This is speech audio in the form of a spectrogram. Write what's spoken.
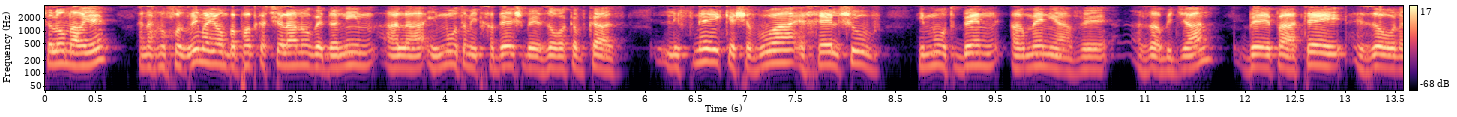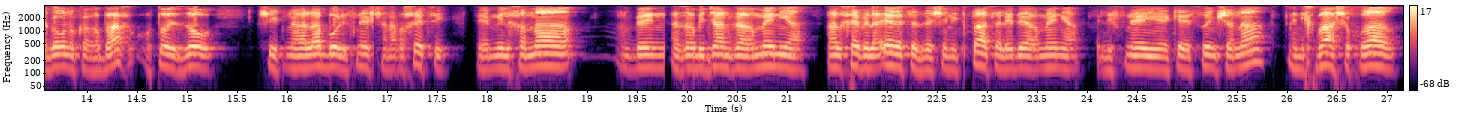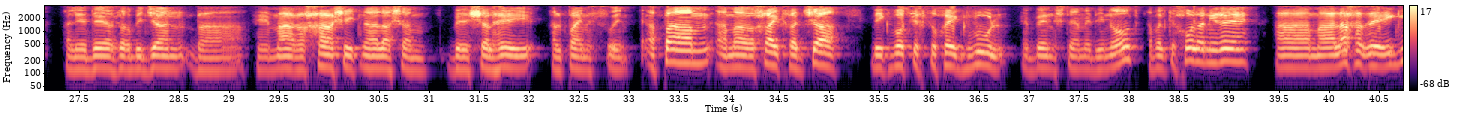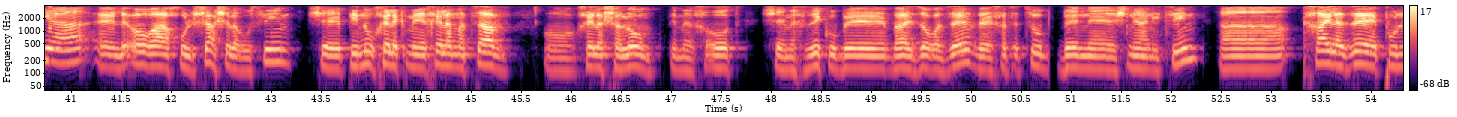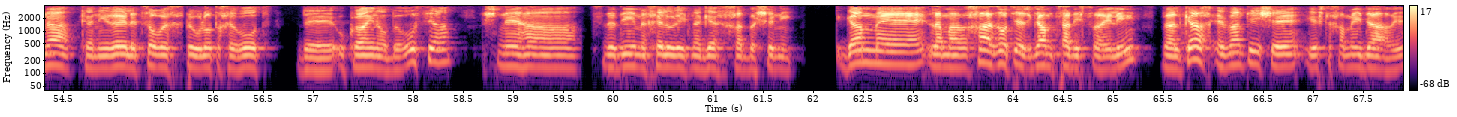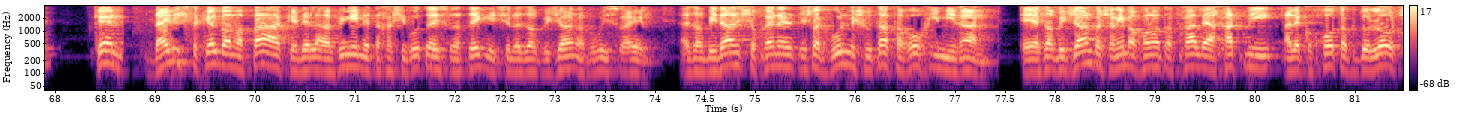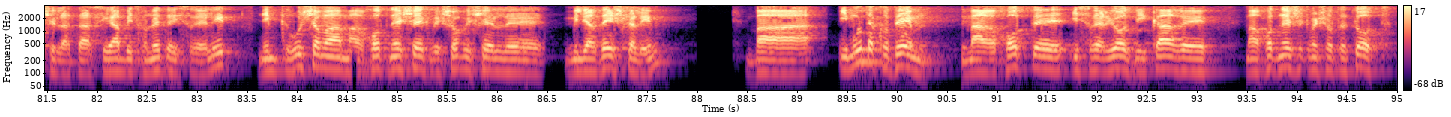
שלום אריה, אנחנו חוזרים היום בפודקאסט שלנו ודנים על העימות המתחדש באזור הקווקז. לפני כשבוע החל שוב עימות בין ארמניה ואזרבייג'אן בפאתי אזור נגורנו קרבאח, אותו אזור שהתנהלה בו לפני שנה וחצי מלחמה בין אזרבייג'אן וארמניה על חבל הארץ הזה שנתפס על ידי ארמניה לפני כ-20 שנה, נכבש, שוחרר על ידי אזרבייג'אן במערכה שהתנהלה שם בשלהי 2020. הפעם המערכה התחדשה בעקבות סכסוכי גבול בין שתי המדינות, אבל ככל הנראה המהלך הזה הגיע אה, לאור החולשה של הרוסים שפינו חלק מחיל המצב או חיל השלום במרכאות שהם החזיקו באזור הזה וחצצו בין אה, שני הניצים. החיל הזה פונה כנראה לצורך פעולות אחרות באוקראינה או ברוסיה. שני הצדדים החלו להתנגח אחד בשני. גם uh, למערכה הזאת יש גם צד ישראלי, ועל כך הבנתי שיש לך מידע אריה. כן, די להסתכל במפה כדי להבין את החשיבות האסטרטגית של אזרבייג'אן עבור ישראל. אזרבייג'אן שוכנת, יש לה גבול משותף ארוך עם איראן. אה, אזרבייג'אן בשנים האחרונות הפכה לאחת מהלקוחות הגדולות של התעשייה הביטחונית הישראלית. נמכרו שם מערכות נשק בשווי של אה, מיליארדי שקלים. בעימות הקודם מערכות אה, ישראליות, בעיקר מערכות נשק משוטטות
